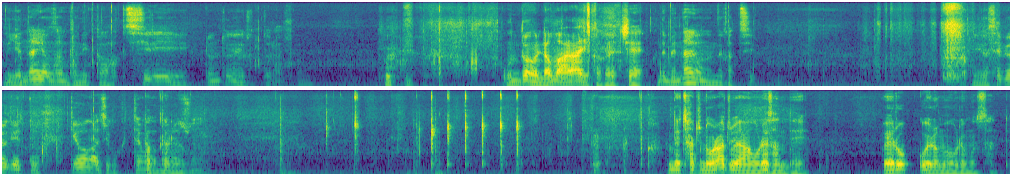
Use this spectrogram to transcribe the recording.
근데 옛날 영상 보니까 확실히 뚱뚱해졌더라고. 운동을 너무 안 하니까 그렇지 근데 맨날 노는데 같이. 얘가 새벽에 또 깨워가지고 그때마다. 놀아주는. 거. 근데 자주 놀아줘야 오래 산대 외롭고 이러면 오래 못 산대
